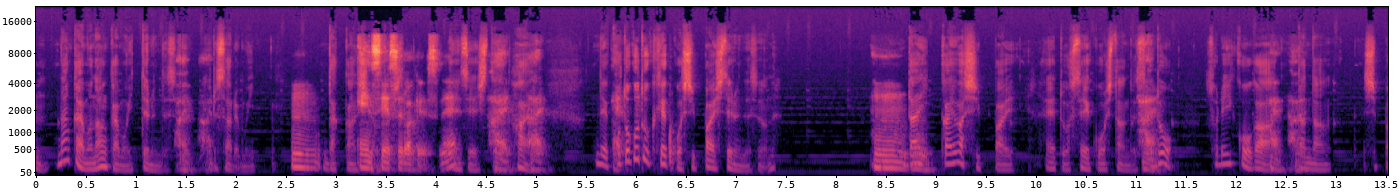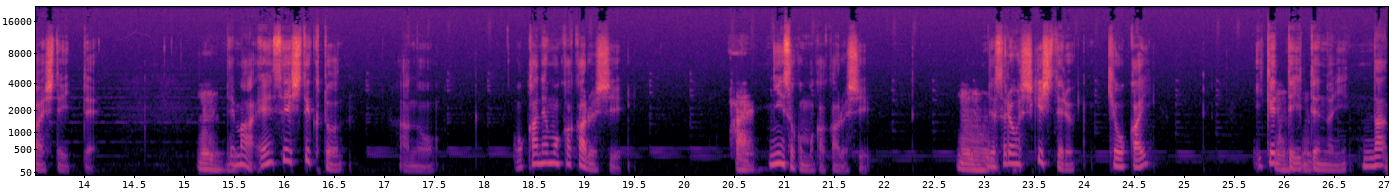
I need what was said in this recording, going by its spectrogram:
うん。何回も何回も行ってるんですよ、はいはいエルサレムにうん。奪還しようと遠征するわけですね。遠征してはい。はいはい。でことごとく結構失敗してるんですよね。うん第1回は失敗、えー、と成功したんですけど、それ以降がはいはいだんだん失敗していって、うん。でまあ遠征していくとあのお金もかかるしはい。人足もかかるしうんでそれを指揮してる教会行けって言ってんのに、な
